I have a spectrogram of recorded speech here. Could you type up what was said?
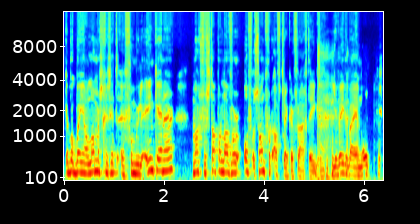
ik heb ook bij Jan Lammers gezet uh, Formule 1-kenner, Max Verstappen-lover of Zandvoort-aftrekker, vraagteken. Je weet het bij hem nooit.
